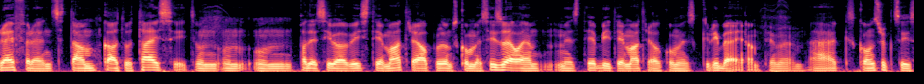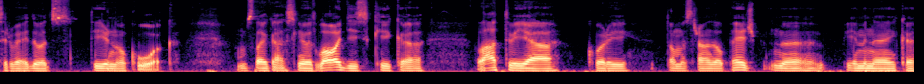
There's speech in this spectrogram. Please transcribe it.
referents tam, kā to taisīt. Un, un, un patiesībā visi tie materiāli, protams, ko mēs izvēlējāmies, tie bija tie materiāli, ko mēs gribējām. Piemēram, ēkas konstrukcijas ir veidotas tīri no koka. Mums liekas ļoti loģiski, ka Latvijā, ko arī Tomas Randall Page pieminēja, ka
